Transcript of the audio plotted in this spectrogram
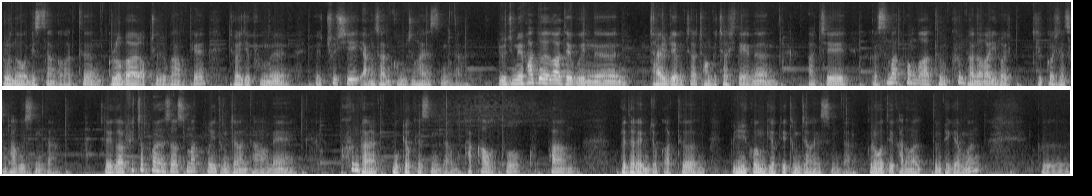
르노, 닛산과 같은 글로벌 업체들과 함께 저희 제품을 출시, 양산, 검증하였습니다. 요즘에 화두가 되고 있는 자율주행차, 전기차 시대에는 마치 그 스마트폰과 같은 큰 변화가 이루어질 것이라 생각하고 있습니다. 저희가 피처폰에서 스마트폰이 등장한 다음에 큰 변화를 목격했습니다. 뭐 카카오톡, 쿠팡, 배달의민족 같은 유니콘 기업들이 등장했습니다. 그런 것들이 가능했던 배경은 그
